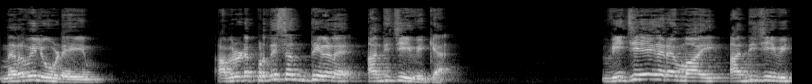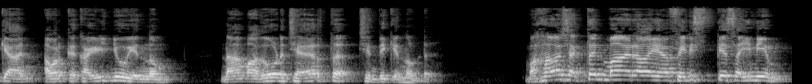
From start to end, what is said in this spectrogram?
നിറവിലൂടെയും അവരുടെ പ്രതിസന്ധികളെ അതിജീവിക്കാൻ വിജയകരമായി അതിജീവിക്കാൻ അവർക്ക് കഴിഞ്ഞു എന്നും നാം അതോട് ചേർത്ത് ചിന്തിക്കുന്നുണ്ട്. മഹാശക്തന്മാരായ ഫെലിസ്ത്യ സൈന്യം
